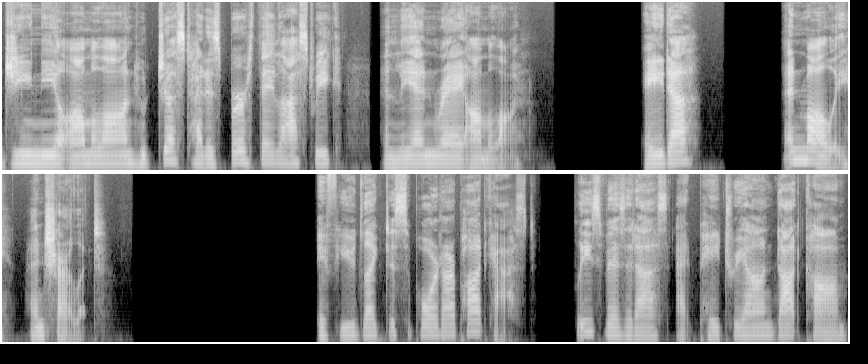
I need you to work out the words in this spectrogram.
Jean Neal Amelon, who just had his birthday last week, and Lien Ray Amelon, Ada, and Molly and Charlotte. If you'd like to support our podcast, please visit us at patreon.com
